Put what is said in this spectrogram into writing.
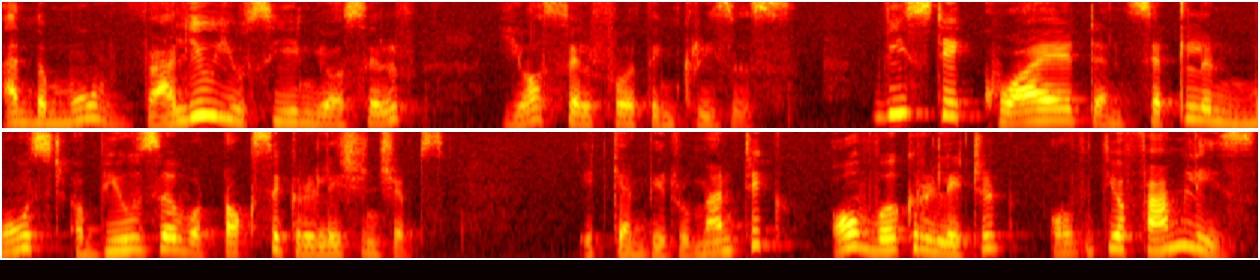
and the more value you see in yourself, your self worth increases. We stay quiet and settle in most abusive or toxic relationships. It can be romantic or work related or with your families,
